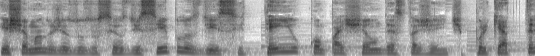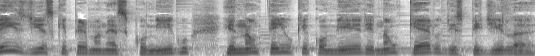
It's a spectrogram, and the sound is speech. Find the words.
E chamando Jesus os seus discípulos, disse: Tenho compaixão desta gente, porque há três dias que permanece comigo e não tenho o que comer e não quero despedi-la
